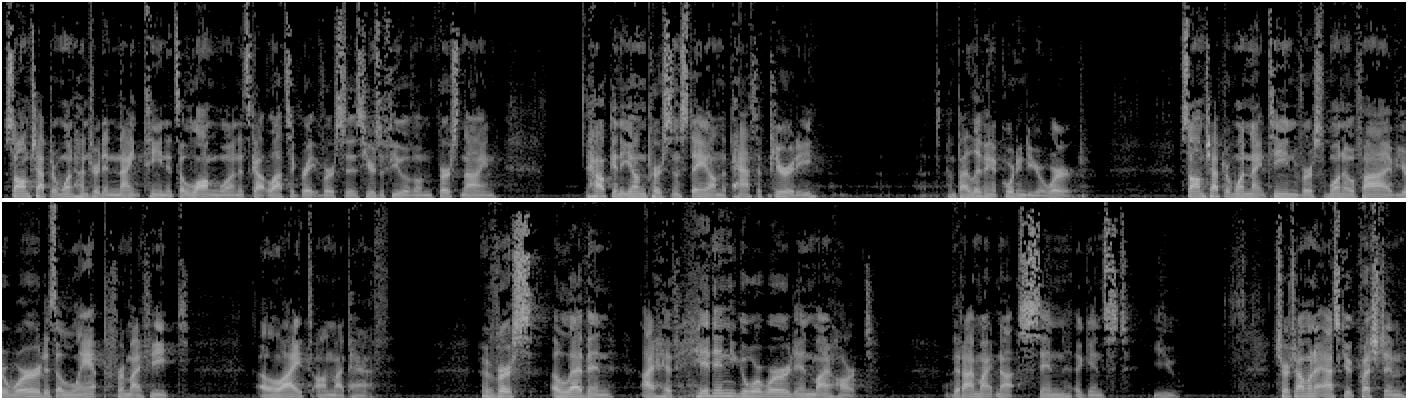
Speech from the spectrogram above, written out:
Psalm chapter 119. It's a long one. It's got lots of great verses. Here's a few of them. Verse 9. How can a young person stay on the path of purity? And by living according to your word. Psalm chapter 119, verse 105 Your word is a lamp for my feet, a light on my path. Verse 11 I have hidden your word in my heart that I might not sin against you. Church, I want to ask you a question.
